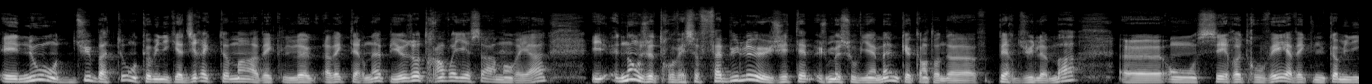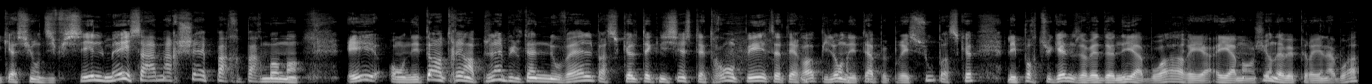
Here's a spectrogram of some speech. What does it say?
et nous, du bateau, on communiquait directement avec, avec Terre-Neuve, puis eux autres renvoyaient ça à Montréal. Non, je trouvais ça fabuleux. Je me souviens même que quand on a perdu le mât, euh, on s'est retrouvé avec une communication difficile, mais ça marchait par, par moment. Et on était entré en plein bulletin de nouvelles parce que le technicien s'était trompé, etc. Puis là, on était à peu près sous parce que les Portugais nous avaient donné à boire et à, manger. On n'avait plus rien à boire.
